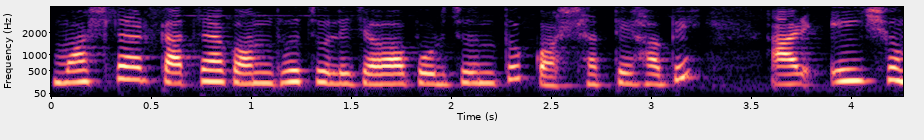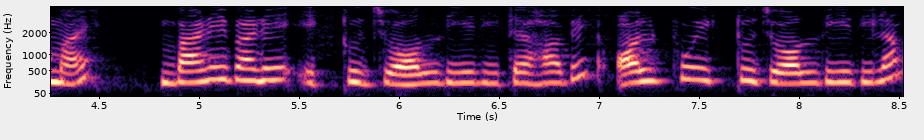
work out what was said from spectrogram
মশলার কাঁচা গন্ধ চলে যাওয়া পর্যন্ত কষাতে হবে। আর এই সময় বারে বারে একটু জল দিয়ে দিতে হবে। অল্প একটু জল দিয়ে দিলাম।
